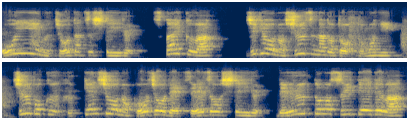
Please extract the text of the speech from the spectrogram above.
OEM 調達している。スパイクは事業のシューズなどとともに中国福建省の工場で製造している。ベウルッドの推定では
